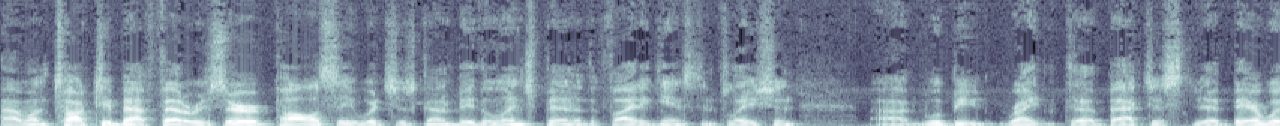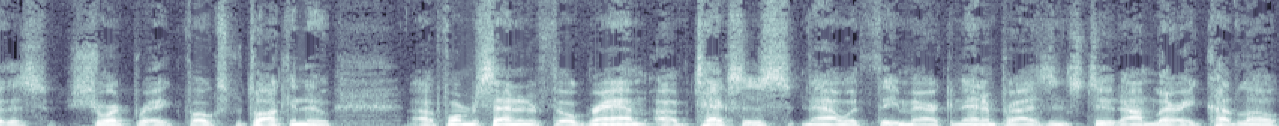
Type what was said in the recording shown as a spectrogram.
I want to talk to you about Federal Reserve policy, which is going to be the linchpin of the fight against inflation. Uh, we'll be right uh, back. Just uh, bear with us. Short break, folks. We're talking to uh, former Senator Phil Gramm of Texas, now with the American Enterprise Institute. I'm Larry Kudlow.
